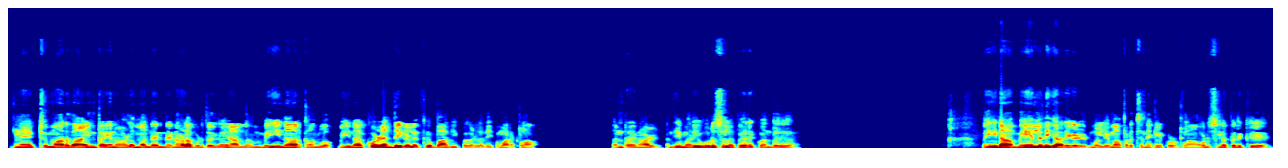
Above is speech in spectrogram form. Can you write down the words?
நேற்று மாதிரிதான் இன்றைய நாளும் அந்த இன்றைய நாளை பொறுத்த வரைக்கும் யாரெல்லாம் மெயினா இருக்காங்களோ மெயினா குழந்தைகளுக்கு பாதிப்புகள் அதிகமா இருக்கலாம். இன்றைய நாள். அதே மாதிரி ஒரு சில பேருக்கு வந்து மெயினா மேலதிகாரிகள் மூலியமா பிரச்சனைகள் கொடுக்கலாம். ஒரு சில பேருக்கு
